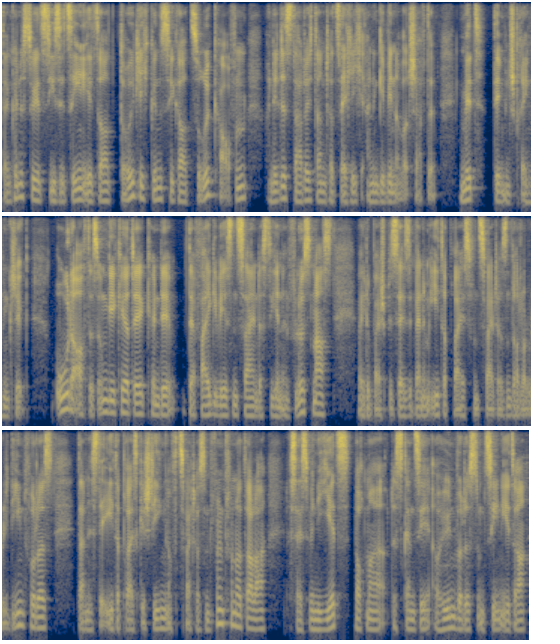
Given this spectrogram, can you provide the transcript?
dann könntest du jetzt diese 10 Ether deutlich günstiger zurückkaufen und hättest dadurch dann tatsächlich einen Gewinn erwirtschaftet mit dem entsprechenden Glück. Oder auch das Umgekehrte könnte der Fall gewesen sein, dass du hier einen Verlust machst, weil du beispielsweise bei einem Etherpreis von 2000 Dollar redeemed wurdest, dann ist der Etherpreis gestiegen auf 2500 Dollar. Das heißt, wenn du jetzt nochmal das Ganze erhöhen würdest um 10 Ether,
